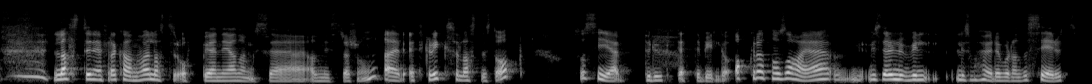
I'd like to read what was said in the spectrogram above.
laster ned fra Canva, laster opp igjen i annonseadministrasjonen. Det er et klikk, så lastes det opp. Så sier jeg 'bruk dette bildet'. Og akkurat nå så har jeg, hvis dere vil liksom høre hvordan det ser ut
